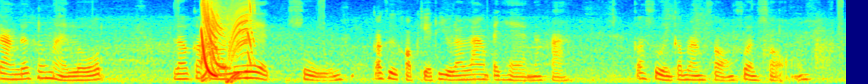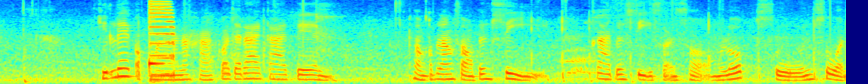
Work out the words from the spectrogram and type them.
กลางด้วยเครื่องหมายลบ แล้วก็เอาเลข 0 ก็คือขอบเขตที่อยู่ด้านล่างไปแทนนะคะ ก็0กำลัง2ส่วน2คิดเลขออกมานะคะ ก็จะได้กลายเป็น2กำลัง2เป็น4กลายเป็น4ส่วน2ลบ0ส่วน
